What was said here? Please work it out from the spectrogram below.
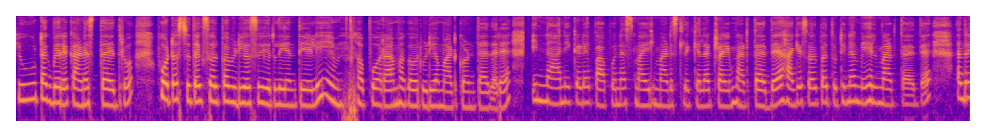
ಕ್ಯೂಟಾಗಿ ಬೇರೆ ಕಾಣಿಸ್ತಾ ಇದ್ರು. ಫೋಟೋಸ್ ಜೊತೆಗೆ ಸ್ವಲ್ಪ ವಿಡಿಯೋಸು ಇರಲಿ ಅಂತೇಳಿ ಅಪ್ಪು ಆರಾಮಾಗಿ ಅವ್ರು ವಿಡಿಯೋ ಮಾಡ್ಕೊಳ್ತಾ ಇದ್ದಾರೆ ಇನ್ನು ನಾನು ಈ ಕಡೆ ಪಾಪುನ ಸ್ಮೈಲ್ ಮಾಡಿಸ್ಲಿಕ್ಕೆಲ್ಲ ಟ್ರೈ ಮಾಡ್ತಾ ಇದ್ದೆ. ಹಾಗೆ ಸ್ವಲ್ಪ ತುಟಿನ ಮೇಲ್ ಮಾಡ್ತಾ ಇದ್ದೆ. ಅಂದರೆ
